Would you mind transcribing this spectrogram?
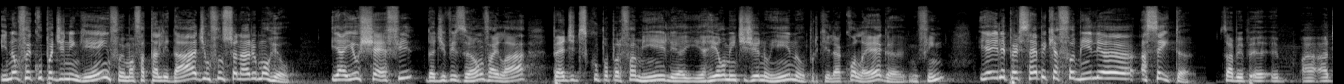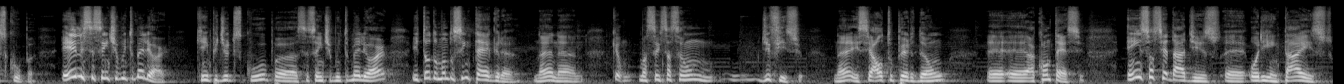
e não foi culpa de ninguém, foi uma fatalidade, um funcionário morreu. E aí o chefe da divisão vai lá, pede desculpa para a família e é realmente genuíno, porque ele é colega, enfim. E aí ele percebe que a família aceita, sabe, eh, eh, a, a desculpa. Ele se sente muito melhor. Quem pediu desculpa se sente muito melhor e todo mundo se integra, né? né? Que é uma sensação difícil, né? Esse auto perdão é, é, acontece. Em sociedades é, orientais,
